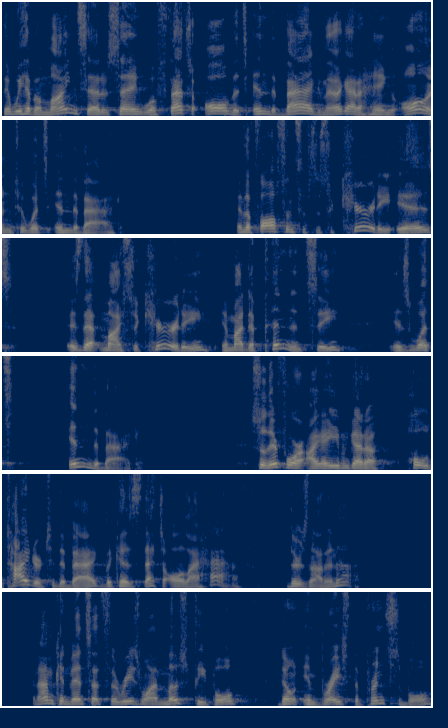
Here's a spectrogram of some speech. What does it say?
then we have a mindset of saying, well, if that's all that's in the bag, then I got to hang on to what's in the bag. And the false sense of security is is that my security and my dependency is what's in the bag. So therefore, I even got to hold tighter to the bag because that's all I have. There's not enough. And I'm convinced that's the reason why most people don't embrace the principle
